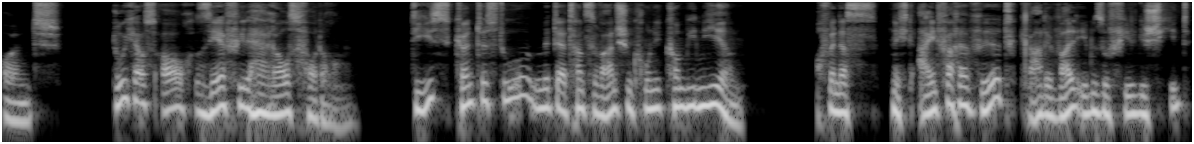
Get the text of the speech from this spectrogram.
und durchaus auch sehr viele Herausforderungen. Dies könntest du mit der transsilvanischen Chronik kombinieren. Auch wenn das nicht einfacher wird, gerade weil eben so viel geschieht.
